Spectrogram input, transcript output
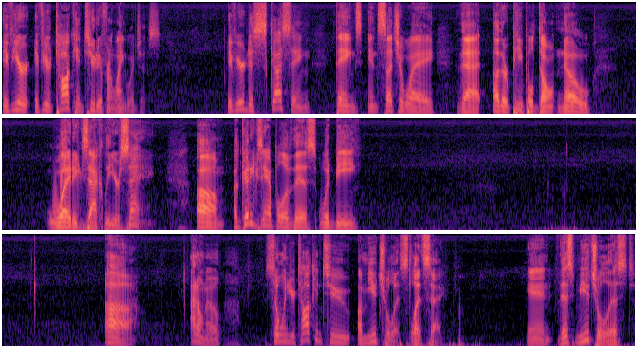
if you're if you're talking two different languages if you're discussing things in such a way that other people don't know what exactly you're saying. Um, a good example of this would be uh I don't know. So when you're talking to a mutualist, let's say, and this mutualist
